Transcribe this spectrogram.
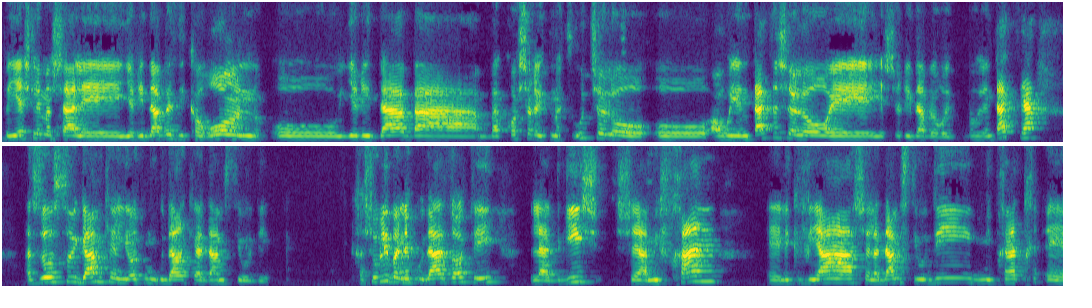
ויש למשל ירידה בזיכרון או ירידה בכושר ההתמצאות שלו או האוריינטציה שלו, יש ירידה באוריינטציה, אז הוא עשוי גם כן להיות מוגדר כאדם סיעודי. חשוב לי בנקודה הזאתי להדגיש שהמבחן אה, לקביעה של אדם סיעודי מבחינת אה,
